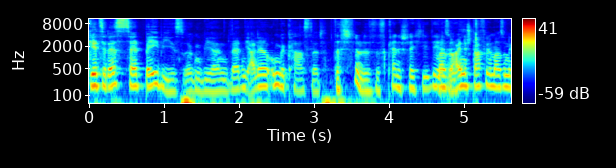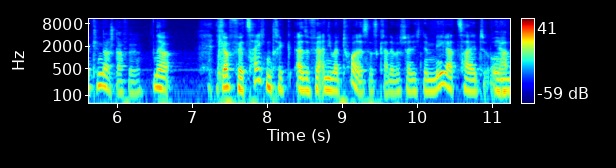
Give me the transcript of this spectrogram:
GZSZ Babies irgendwie, dann werden die alle umgecastet. Das stimmt, das ist keine schlechte Idee. Mal so eine Staffel, mal so eine Kinderstaffel. Ja. Ich glaube, für Zeichentrick, also für Animatoren ist das gerade wahrscheinlich eine mega Zeit, um Ja,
